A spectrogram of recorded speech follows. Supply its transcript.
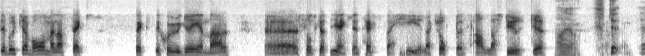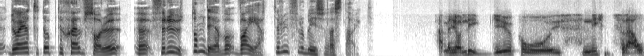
det brukar vara mellan 6, 67 grenar som ska egentligen testa hela kroppens alla styrkor. Ja, ja. Du, eh, du har ätit upp det själv sa du. Eh, Förutom det, vad, vad äter du för att bli så här stark? Ja, men jag ligger ju på i snitt sådär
